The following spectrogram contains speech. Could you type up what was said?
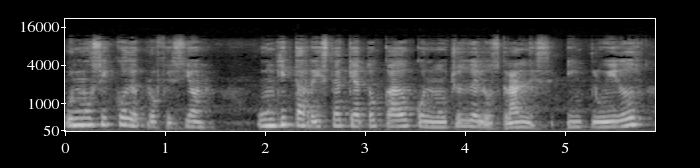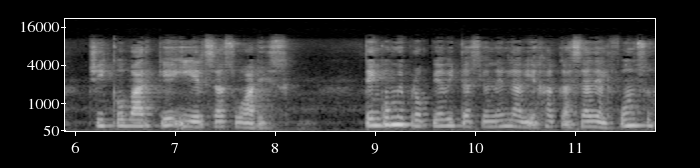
un músico de profesión, un guitarrista que ha tocado con muchos de los grandes, incluidos Chico Barque y Elsa Suárez. Tengo mi propia habitación en la vieja casa de Alfonso,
